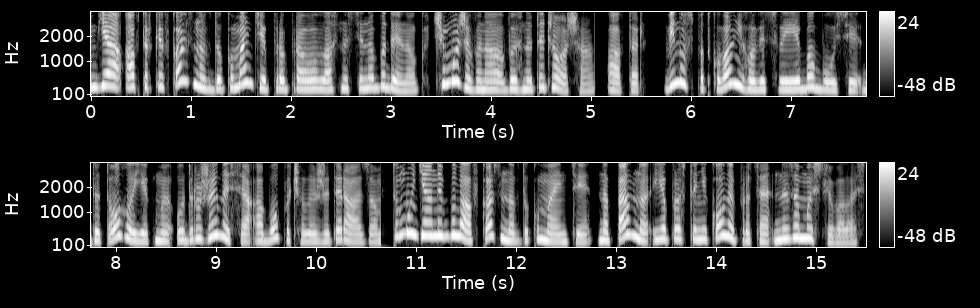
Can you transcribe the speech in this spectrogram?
Ім'я авторки вказано в документі про право власності на будинок. Чи може вона вигнати Джоша? Автор. Він успадкував його від своєї бабусі до того, як ми одружилися або почали жити разом. Тому я не була вказана в документі. Напевно, я просто ніколи про це не замислювалась.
